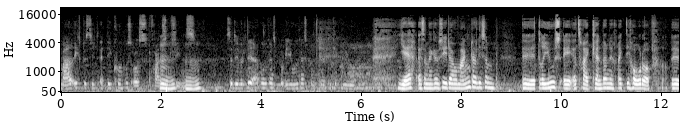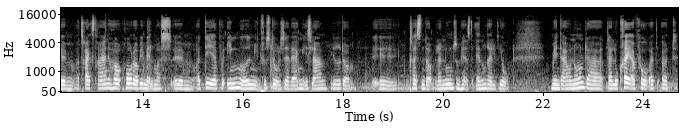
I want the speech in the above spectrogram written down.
meget eksplicit, at det er kun hos os, frelsen mm-hmm. findes. Mm-hmm. Så det er vel der udgangspunkt, i udgangspunktet, at det kan blive... Ja, altså man kan jo sige, at der er jo mange, der ligesom øh, drives af at trække kanterne rigtig hårdt op, øh, og trække stregerne hårdt op imellem os. Øh, og det er på ingen måde min forståelse af hverken islam, jødedom, øh, kristendom eller nogen som helst anden religion. Men der er jo nogen, der, der lukrerer på, at, at,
